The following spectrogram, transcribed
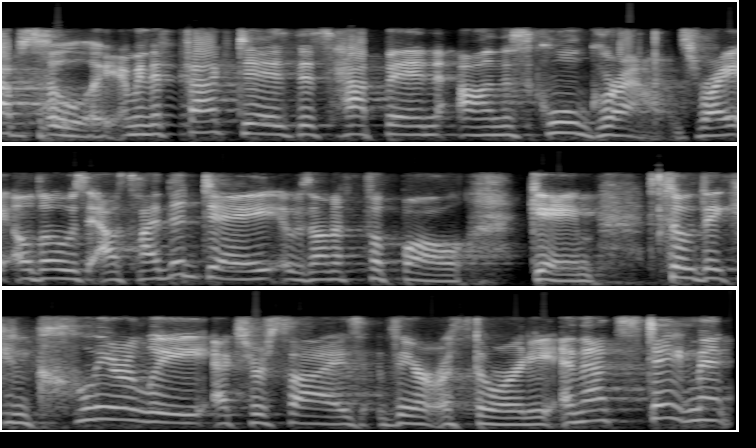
Absolutely. I mean, the fact is, this happened on the school grounds, right? Although it was outside the day, it was on a football game. So they can clearly exercise their authority. And that statement,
